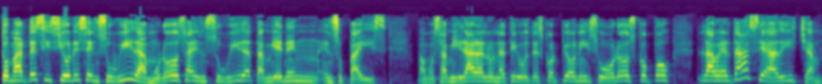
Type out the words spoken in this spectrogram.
tomar decisiones en su vida amorosa, en su vida también en, en su país. Vamos a mirar a los nativos de Escorpión y su horóscopo. La verdad sea dicha,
